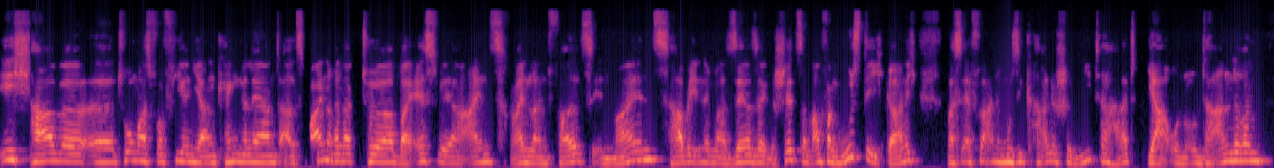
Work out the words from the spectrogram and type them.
Ich habe äh, Thomas vor vielen Jahren kennengelernt als Weinredakteur bei SWR 1 Rheinland-Pfalz in Mainz, habe ihn immer sehr, sehr geschätzt. Am Anfang wusste ich gar nicht, was er für eine musikalische Vita hat. Ja, und unter anderem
